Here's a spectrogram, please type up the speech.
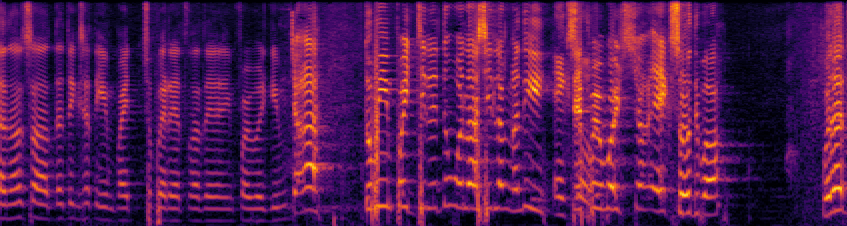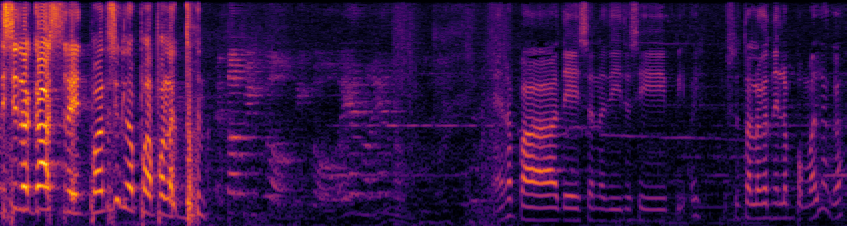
ano, sa dating sa team fight, super retro natin yung forward game. Tsaka, tumim fight sila doon, wala silang ano eh. Exo. Separate words tsaka exo, di ba? Wala din sila gas strength, paano sila papalag doon? Ayan na pa, desa na dito si P. Ay, gusto talaga nilang pumalag ah.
